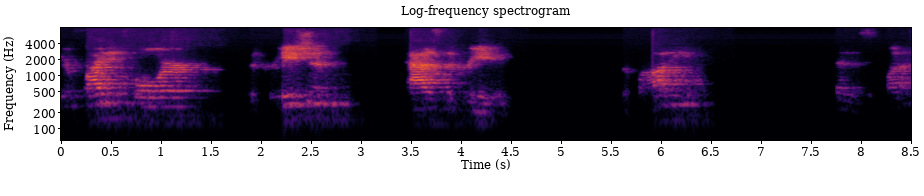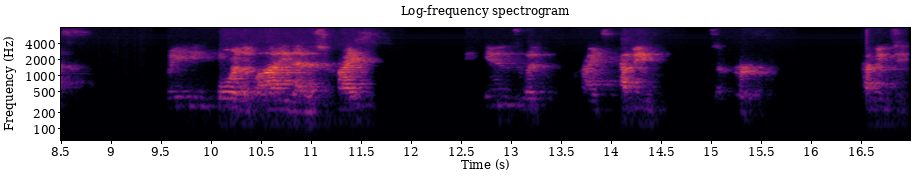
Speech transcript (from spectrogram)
We are fighting for the creation as the creator. The body that is us, waiting for the body that is Christ begins with Christ coming to earth, coming to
